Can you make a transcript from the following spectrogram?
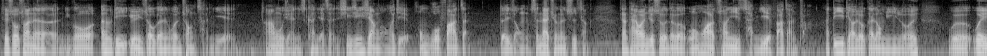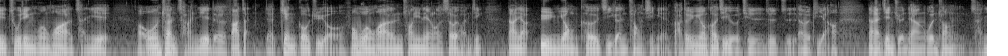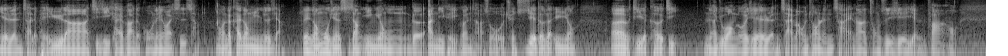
所以说算了，你说 NFT 元宇宙跟文创产业，它目前是看起来是很欣欣向荣而且蓬勃发展的一种生态圈跟市场。像台湾就是有那个文化创意产业发展法，那第一条就开宗明义说，诶，为为促进文化产业啊文创产业的发展的建构具有丰富文化跟创意内容的社会环境。那要运用科技跟创新研发，这个运用科技其实就指 NFT 啊哈，那来健全这样文创产业人才的培育啦，积极开发的国内外市场。我在开宗明义就是讲，所以从目前市场应用的案例可以观察，说全世界都在运用 NFT 的科技，然后去网罗一些人才嘛，文创人才，那从事一些研发哈、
